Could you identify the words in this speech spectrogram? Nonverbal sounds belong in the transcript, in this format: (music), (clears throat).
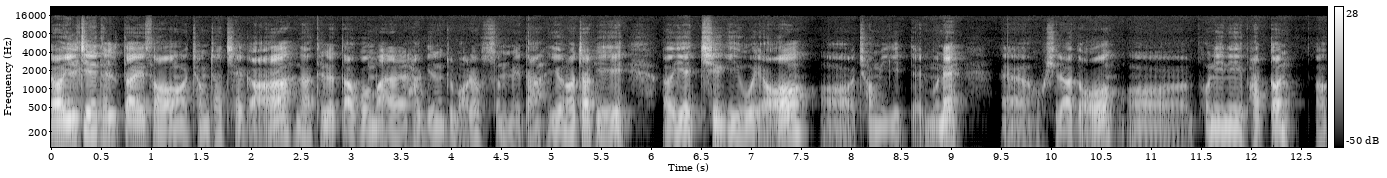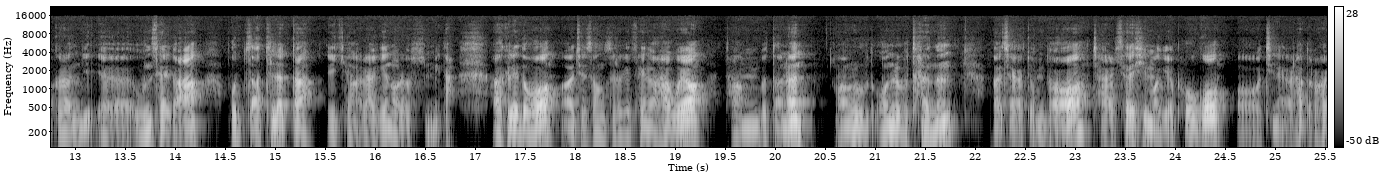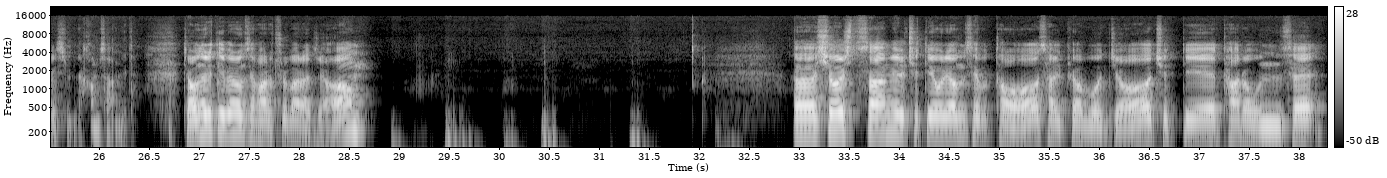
어, 일진이 틀렸다 해서 점 자체가 어, 틀렸다고 말하기는 좀 어렵습니다. 이건 어차피 어, 예측이고요. 어, 점이기 때문에 에, 혹시라도 어, 본인이 봤던 어, 그런 어, 운세가 모두 다 틀렸다 이렇게 말하기는 어렵습니다. 아, 그래도 어, 죄송스럽게 생각하고요. 다음부터는 오늘, 오늘부터는 어, 제가 좀 더 잘 세심하게 보고 어, 진행을 하도록 하겠습니다. 감사합니다. 자 오늘의 TV로 운세 바로 출발하죠. 어, 10월 13일 쥐띠 오리 운세부터 살펴보죠. 쥐띠의 타로 운세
